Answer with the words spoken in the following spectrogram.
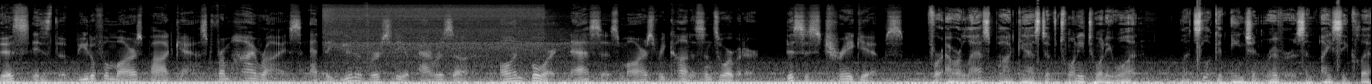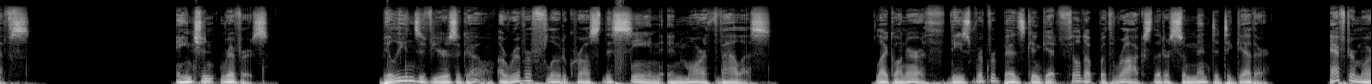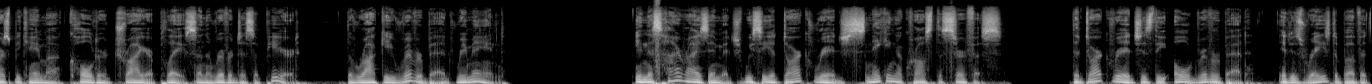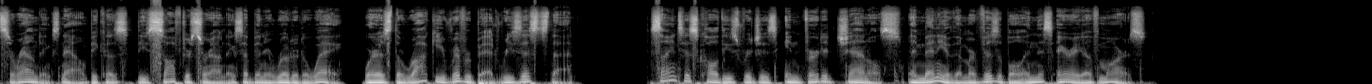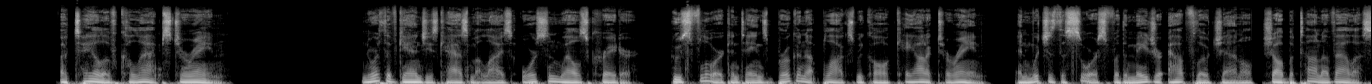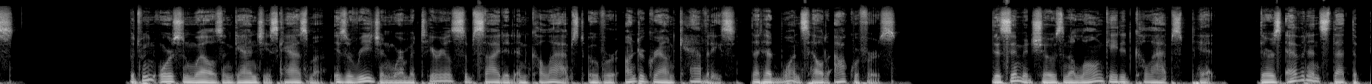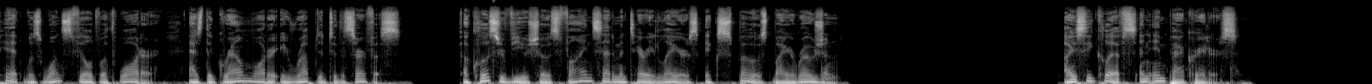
This is the Beautiful Mars podcast from HiRISE at the University of Arizona on board NASA's Mars Reconnaissance Orbiter. This is Tre Gibbs. For our last podcast of 2021, let's look at ancient rivers and icy cliffs. Ancient rivers. Billions of years ago, a river flowed across this scene in Marte Vallis. Like on Earth, these riverbeds can get filled up with rocks that are cemented together. After Mars became a colder, drier place and the river disappeared, the rocky riverbed remained. In this HiRISE image, we see a dark ridge snaking across the surface. The dark ridge is the old riverbed. It is raised above its surroundings now because these softer surroundings have been eroded away, whereas the rocky riverbed resists that. Scientists call these ridges inverted channels, and many of them are visible in this area of Mars. Tale of collapsed terrain. North of Ganges Chasma lies Orson Welles crater, whose floor contains broken up blocks we call chaotic terrain, and which is the source for the major outflow channel Shalbatana Vallis. Between Orson Welles and Ganges Chasma is a region where materials subsided and collapsed over underground cavities that had once held aquifers. This image shows an elongated collapsed pit there is evidence that the pit was once filled with water as the groundwater erupted to the surface. A closer view shows fine sedimentary layers exposed by erosion. Icy cliffs and impact craters.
